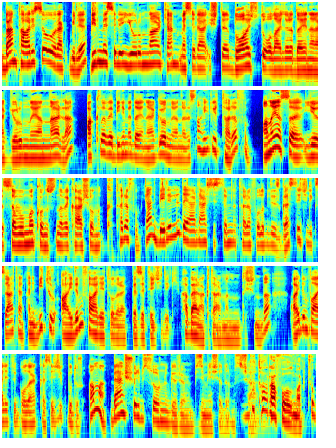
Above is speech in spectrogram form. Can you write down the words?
Ben tarihsel olarak bile bir meseleyi yorumlarken mesela işte doğaüstü olaylara dayanarak yorumlayanlarla akla ve bilime dayanarak yorumlayanlar arasında hayır bir tarafım. Anayasayı savunma konusunda ve karşı olmak tarafım. Yani belirli değerler sisteminde taraf olabiliriz. Gazetecilik zaten hani bir tür aydın faaliyeti olarak gazetecilik, haber aktarmanın dışında aydın faaliyeti olarak gazetecilik budur. Ama ben şöyle bir sorunu görüyorum bizim yaşadığımız çağda. Bu taraf olmak çok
